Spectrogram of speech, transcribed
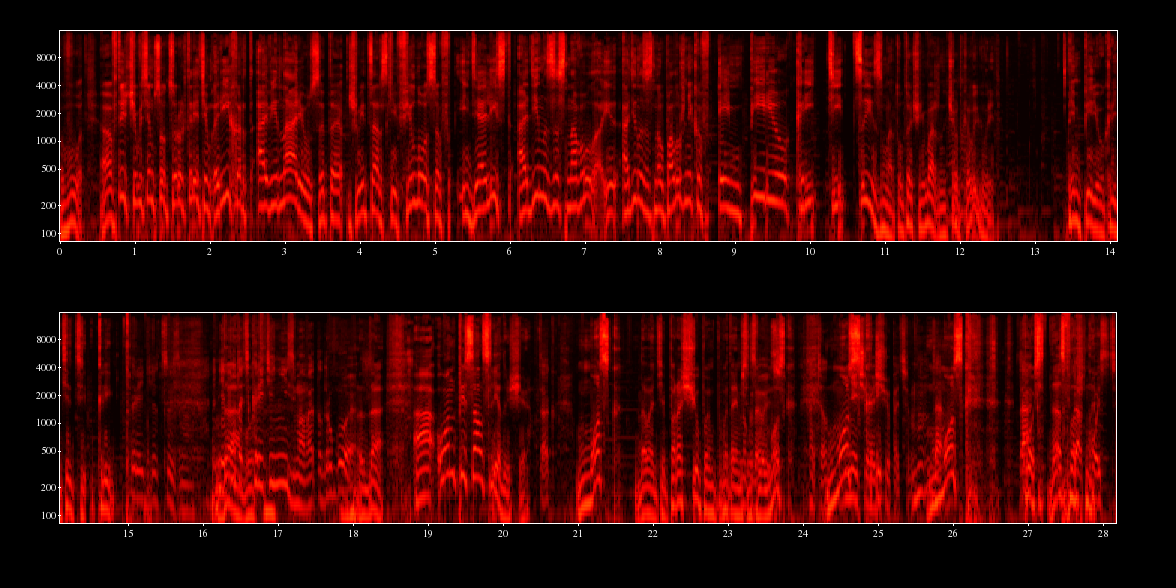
вот. А В 1843-м Рихард Авинариус, это швейцарский философ-идеалист, один из, основол... один из основоположников эмпириокритицизма. Тут очень важно четко выговорить. Эмпириокритицизм. Критицизм. Не Да, путать с вот. кретинизмом, это другое. Да. А он писал следующее. Так, Мозг, давайте поращупаем, попытаемся ну-ка, свой мозг. Хотел Мозг нечего щупать. Да. Мозг, Так, кость, да, Да, сплошная. кость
